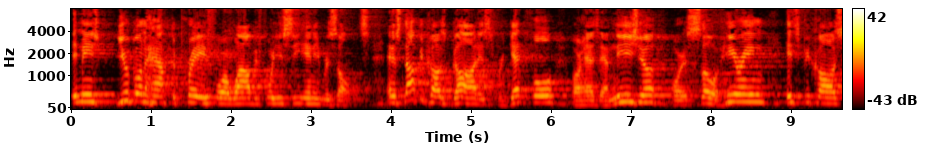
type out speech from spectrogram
It means you're going to have to pray for a while before you see any results. And it's not because God is forgetful or has amnesia or is slow of hearing. It's because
